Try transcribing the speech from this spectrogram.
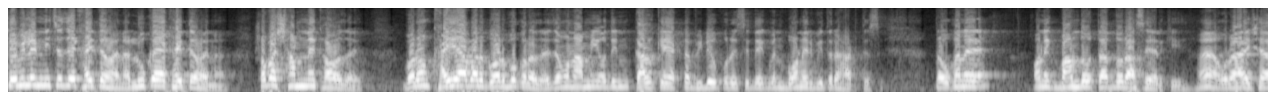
টেবিলের নিচে যে খাইতে হয় না, লুকায় খাইতে হয় না, সবার সামনে খাওয়া যায়। বরং খাইয়ে আবার গর্ব করা যায়। যেমন আমি ওদিন কালকে একটা ভিডিও করেছি, দেখবেন বনের ভিতরে হাঁটতেছি। তা ওখানে অনেক বান্ধব টান্দর আছে আর কি হ্যাঁ ওরা আইসা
